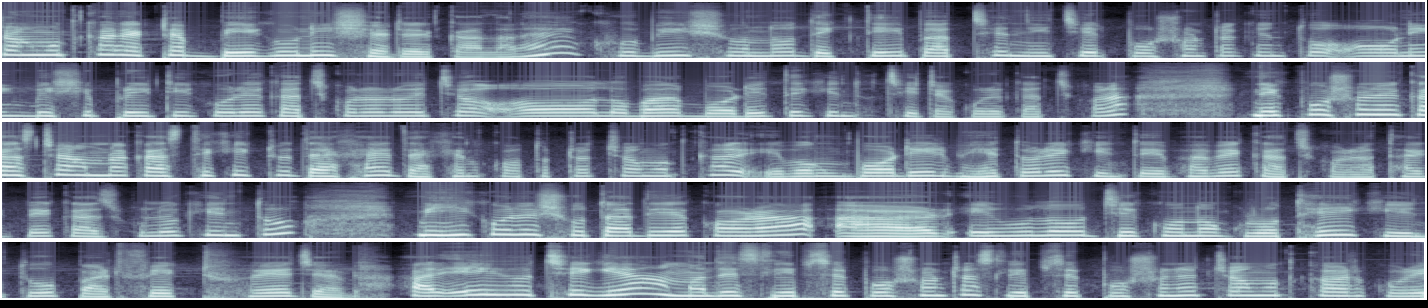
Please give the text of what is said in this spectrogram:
চমৎকার একটা বেগুনি শেডের কালার হ্যাঁ? খুবই সুন্দর, দেখতেই পাচ্ছেন, নিচের পোষণটা কিন্তু অনেক বেশি প্রিটি করে কাজ করা রয়েছে অল ওভার বডিতে কিন্তু চিটা করে কাজ করা। নেক পোষণের কাজটা আমরা কাছ থেকে একটু দেখাই, দেখেন কতটা চমৎকার এবং বডির ভেতরে কিন্তু এভাবে কাজ করা থাকবে। কাজগুলো কিন্তু মিহি করে সুতা দিয়ে করা আর এগুলো যে কোনো গ্রোথেই কিন্তু পারফেক্ট হয়ে যাবে। আর এই হচ্ছে গিয়ে আমাদের স্লিপসের পোষণটা। স্লিপসের পোষণের চমৎকার করে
